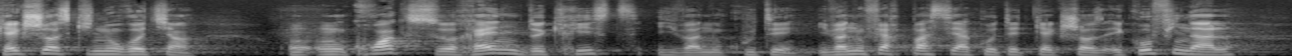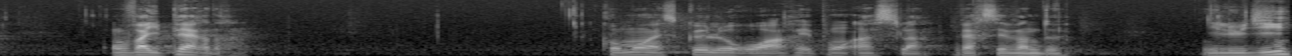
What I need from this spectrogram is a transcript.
quelque chose qui nous retient. On, croit que ce règne de Christ, il va nous coûter, il va nous faire passer à côté de quelque chose et qu'au final, on va y perdre. Comment est-ce que le roi répond à cela? Verset 22. Il lui dit,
